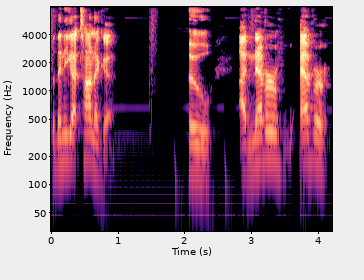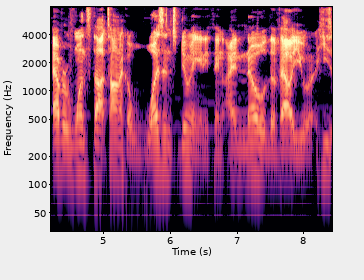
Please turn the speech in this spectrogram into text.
But then you got Tanaka, who I've never, ever, ever once thought Tanaka wasn't doing anything. I know the value. He's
